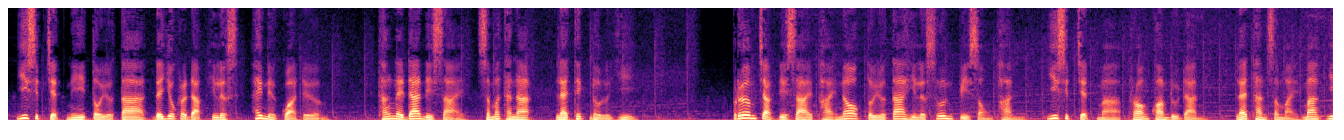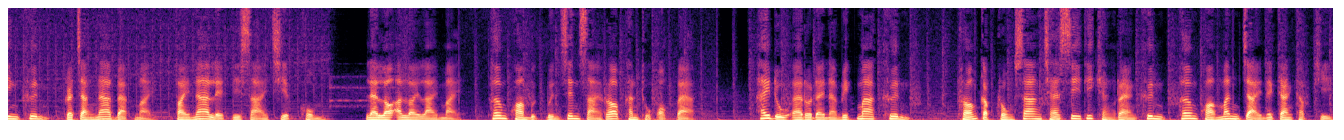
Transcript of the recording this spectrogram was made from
2027 นี้ Toyota ได้ยกระดับ Hilux ให้เหนือกว่าเดิม ทั้งในด้านดีไซน์ สมรรถนะ และเทคโนโลยี เริ่มจากดีไซน์ภายนอก Toyota Hilux รุ่นปี 2027 มาพร้อมความดุดัน และทันสมัยมากยิ่งขึ้น กระจังหน้าแบบใหม่ ไฟหน้าเลดดีไซน์เฉียบคม และล้ออลลอยลายใหม่ เพิ่มความบึกบึนเส้นสายรอบคันถูกออกแบบ ให้ดูแอโรไดนามิกมากขึ้น พร้อมกับโครงสร้างแชสซีที่แข็งแรงขึ้น เพิ่มความมั่นใจในการขับขี่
